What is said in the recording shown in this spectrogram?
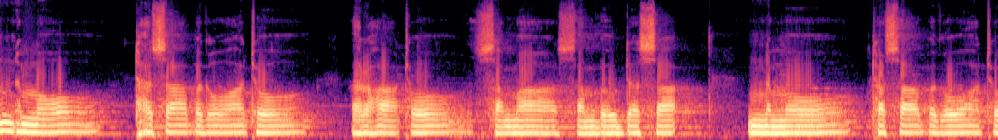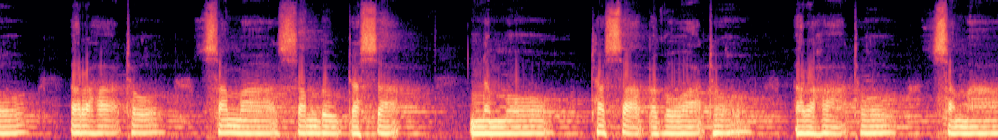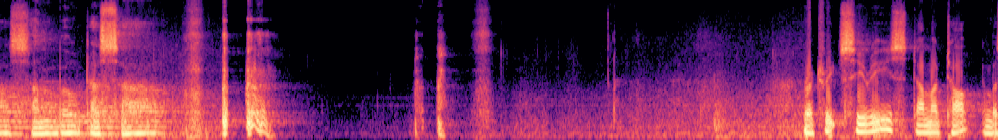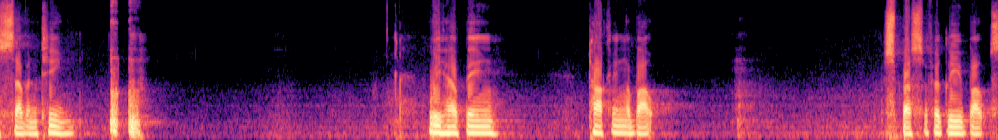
nam mô thassa bhagavato arahato sama sambuddhassa. Nam mô thassa bhagavato arahato sama sambuddhassa. Nam mô thassa bhagavato arahato sama sambuddhassa. Retreat Series, Dhamma Talk number 17. we have been talking about, specifically about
